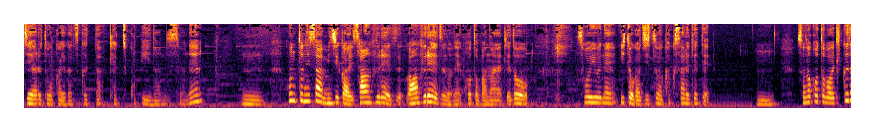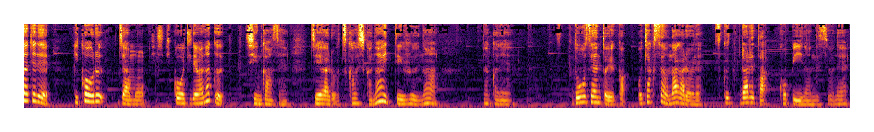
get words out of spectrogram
JR 東海が作ったキャッチコピーなんですよね。うん、本当にさ短い3フレーズ1フレーズのね言葉なんやけどそういうね意図が実は隠されてて、うん、その言葉を聞くだけでイコールじゃあもう飛行機ではなく新幹線 JR を使うしかないっていう風ななんかね動線というかお客さんの流れをね作られたコピーなんですよね。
